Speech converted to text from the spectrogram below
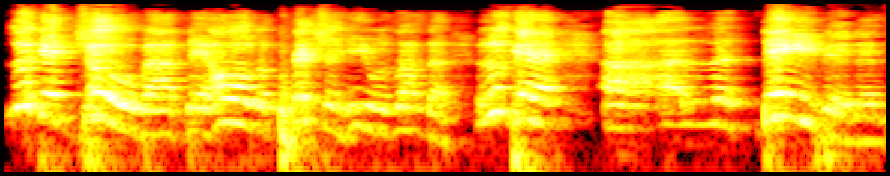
Look at Job out there, all the pressure he was under. Look at uh, uh, David and,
